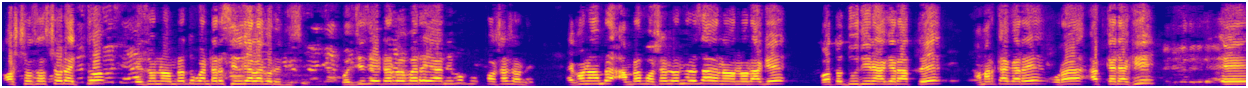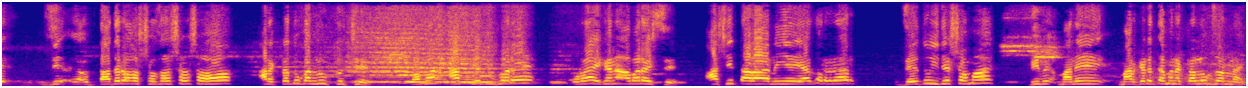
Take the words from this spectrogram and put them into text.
অস্ত্রশস্ত্র রাখতো। এই আমরা দোকানটারে সিলগালা করে দিছি। বলছি যে এটার ব্যাপারে আনিব প্রশাসনে। এখন আমরা আমরা প্রশাসনের আগে গত দুদিন আগে রাত্রে আমার কাগারে ওরা আটকে রাখি। তাদের অস্ত্রশস্ত্র সহ আরেকটা দোকান লুট করছে। তখন আজকে দুপুরে ওরা এখানে আবার আসছে। আসি তালা নিয়ে ইয়া করে আর যেহেতু ঈদের সময় মানে মার্কেটে তেমন একটা লোকজন নাই।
